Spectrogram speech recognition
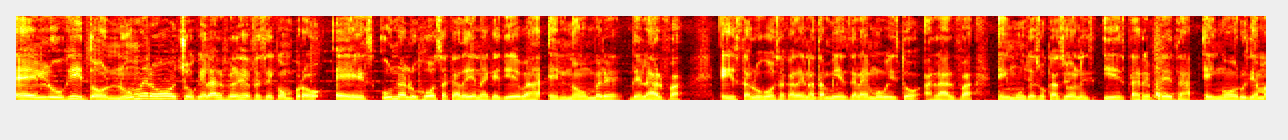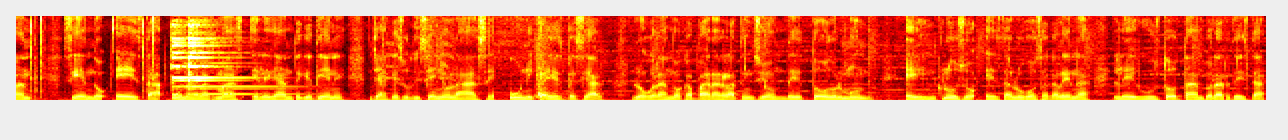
El lujito número 8 que el Alfa Jefe se compró es una lujosa cadena que lleva el nombre del Alfa. Esta lujosa cadena también se la hemos visto al Alfa en muchas ocasiones y está repleta en oro y diamante, siendo esta una de las más elegantes que tiene, ya que su diseño la hace única y especial, logrando acaparar la atención de todo el mundo e incluso esta lujosa cadena le gustó tanto al artista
